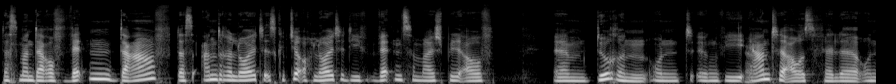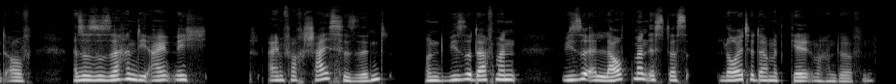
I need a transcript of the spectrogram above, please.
dass man darauf wetten darf, dass andere Leute, es gibt ja auch Leute, die wetten zum Beispiel auf ähm, Dürren und irgendwie ja. Ernteausfälle und auf, also so Sachen, die eigentlich einfach scheiße sind. Und wieso darf man Wieso erlaubt man es, dass Leute damit Geld machen dürfen?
